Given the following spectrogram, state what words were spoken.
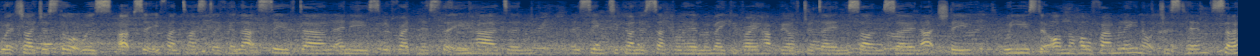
which I just thought was absolutely fantastic, and that soothed down any sort of redness that he had, and it seemed to kind of settle him and make him very happy after a day in the sun. So actually, we used it on the whole family, not just him. So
